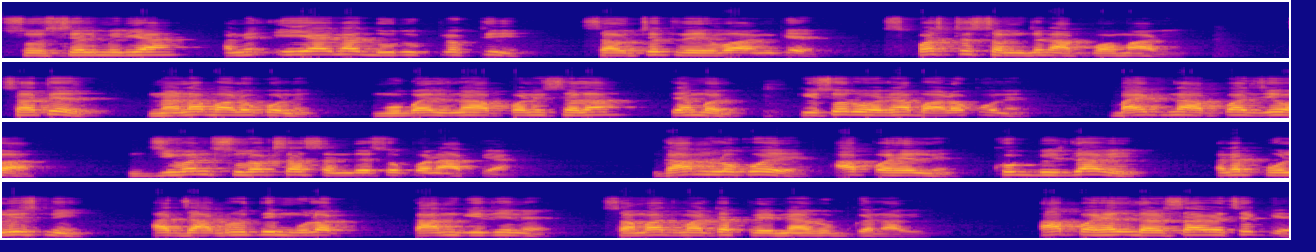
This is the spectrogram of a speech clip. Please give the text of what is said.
સોશિયલ મીડિયા અને એઆઈના દુરુપયોગથી સાવચેત રહેવા અંગે સ્પષ્ટ સમજણ આપવામાં આવી. સાથે જ નાના બાળકોને મોબાઈલ ન આપવાની સલાહ તેમજ કિશોર વયના બાળકોને બાઇક ના આપવા જેવા જીવન સુરક્ષા સંદેશો પણ આપ્યા. ગામ લોકોએ આ પહેલને ખૂબ બિરદાવી અને પોલીસની આ જાગૃતિમૂલક કામગીરીને સમાજ માટે પ્રેરણારૂપ ગણાવી. આ પહેલ દર્શાવે છે કે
